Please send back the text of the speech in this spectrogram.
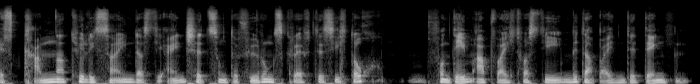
Es kann natürlich sein, dass die Einschätzung der Führungskräfte sich doch von dem abweicht, was die Mitarbeitende denken.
